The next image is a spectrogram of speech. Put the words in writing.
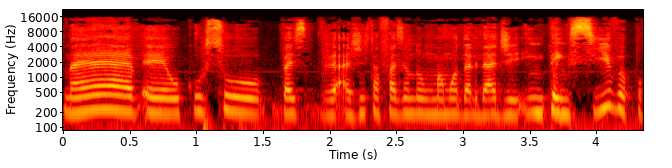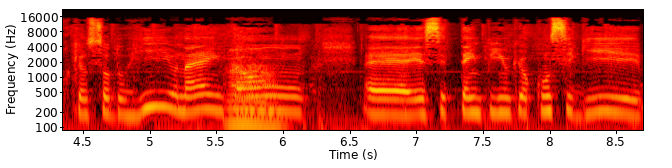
né? É, o curso vai, a gente está fazendo uma modalidade intensiva porque eu sou do Rio, né? Então é, esse tempinho que eu consegui,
